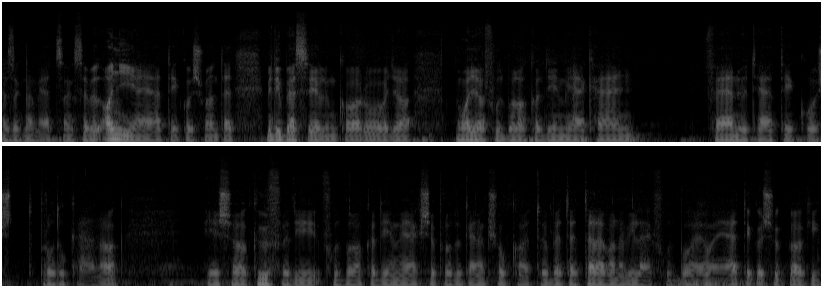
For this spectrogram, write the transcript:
ezek nem játszanak szépen. Annyi ilyen játékos van, tehát mindig beszélünk arról, hogy a Magyar Futball Akadémiák hány felnőtt játékost produkálnak, és a külföldi futballakadémiák se produkálnak sokkal többet, tehát tele van a világfutball olyan játékosokkal, akik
